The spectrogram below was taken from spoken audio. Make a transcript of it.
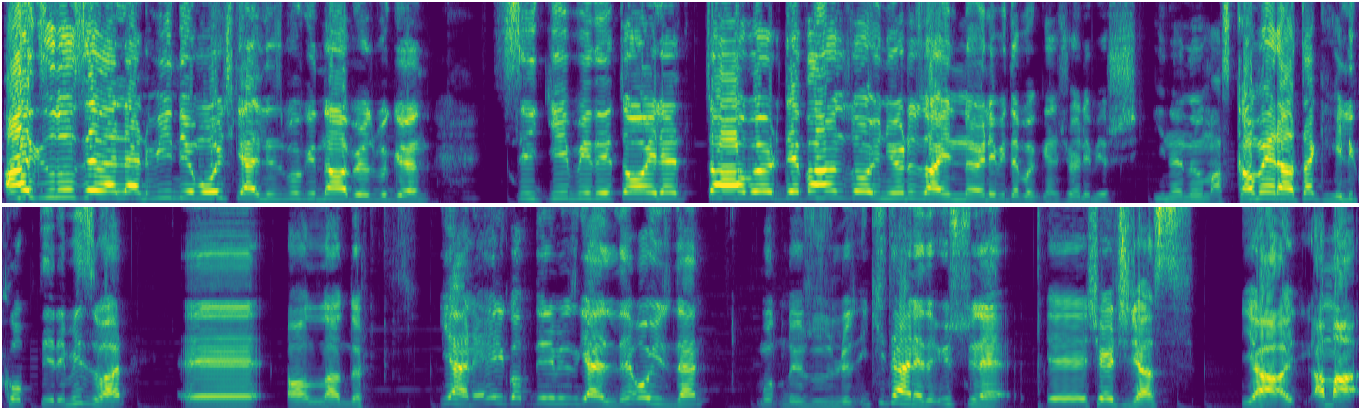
Aksulu severler videoma hoş geldiniz. Bugün ne yapıyoruz bugün? Skibidi Toilet Tower Defense oynuyoruz. Aynen öyle. Bir de bakın şöyle bir inanılmaz kamera atak helikopterimiz var. Eee Allah dur. Yani helikopterimiz geldi. O yüzden mutluyuz üzülüyoruz. İki tane de üstüne eee, şey açacağız. Ya ama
